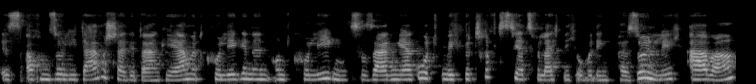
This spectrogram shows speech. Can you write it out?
ist auch ein solidarischer Gedanke, ja, mit Kolleginnen und Kollegen zu sagen, ja gut, mich betrifft es jetzt vielleicht nicht unbedingt persönlich, aber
